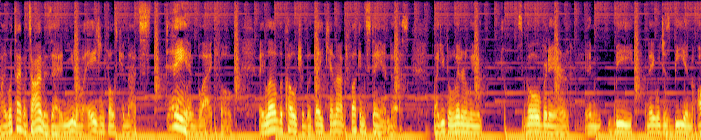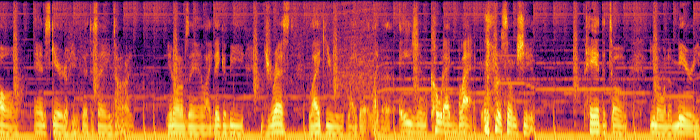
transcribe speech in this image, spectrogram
Like, what type of time is that? And you know, Asian folks cannot stand black folks. They love the culture, but they cannot fucking stand us. Like, you can literally go over there and be, they would just be in awe and scared of you at the same time. You know what I'm saying? Like, they could be dressed like you, like a like a Asian Kodak Black or some shit head to toe, you know, in Amiri,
